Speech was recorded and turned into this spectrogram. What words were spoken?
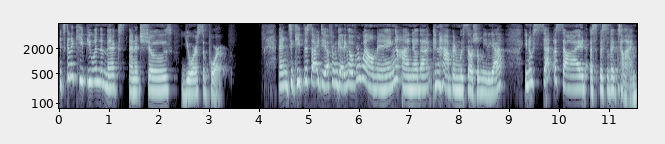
it's going to keep you in the mix and it shows your support. And to keep this idea from getting overwhelming, I know that can happen with social media. You know, set aside a specific time,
